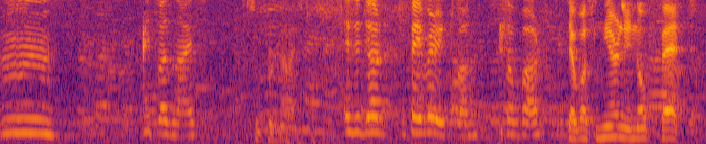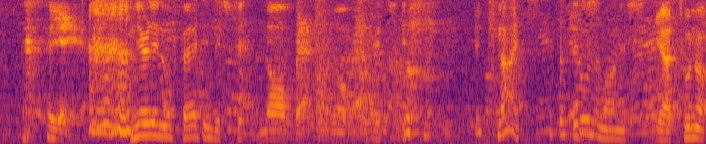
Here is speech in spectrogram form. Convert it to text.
Mm. It was nice. Super nice. Is it your favorite one so far? There was nearly no fat. yeah, yeah. nearly no fat in this fish. No fat, no fat. It's it's it's nice. was This tuna. one is yeah tuna.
